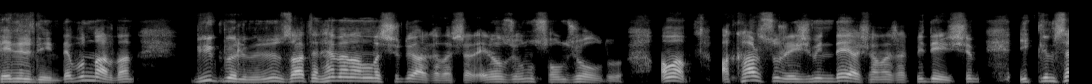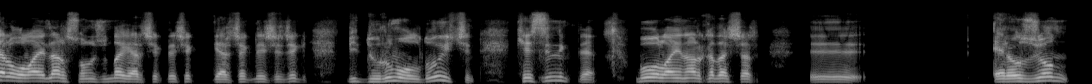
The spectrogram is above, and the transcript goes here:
denildiğinde bunlardan büyük bölümünün zaten hemen anlaşılıyor arkadaşlar erozyonun sonucu olduğu. Ama akarsu rejiminde yaşanacak bir değişim iklimsel olaylar sonucunda gerçekleşecek gerçekleşecek bir durum olduğu için kesinlikle bu olayın arkadaşlar e, erozyon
